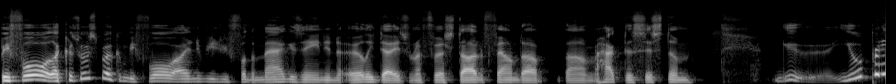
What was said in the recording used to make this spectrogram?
before, like, because we've spoken before, I interviewed you for the magazine in the early days when I first started, found um, hacked the system. You you were pretty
